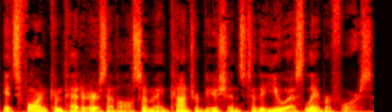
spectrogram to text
its foreign competitors have also made contributions to the U.S. labor force.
